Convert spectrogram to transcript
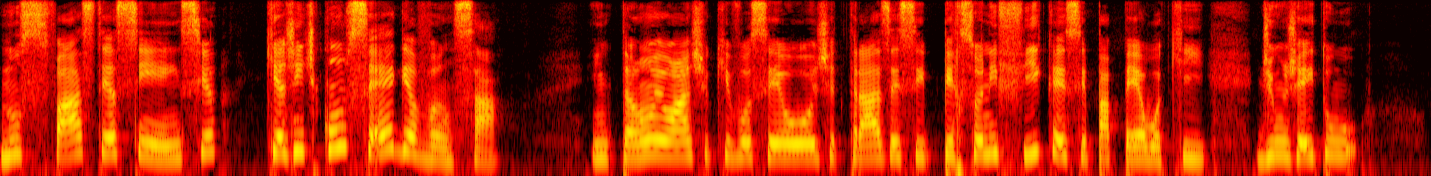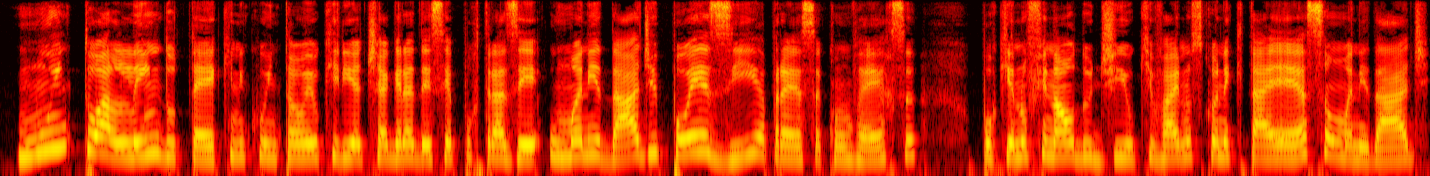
nos faz ter a ciência que a gente consegue avançar. Então eu acho que você hoje traz esse personifica esse papel aqui de um jeito muito além do técnico, então eu queria te agradecer por trazer humanidade e poesia para essa conversa, porque no final do dia o que vai nos conectar é essa humanidade,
